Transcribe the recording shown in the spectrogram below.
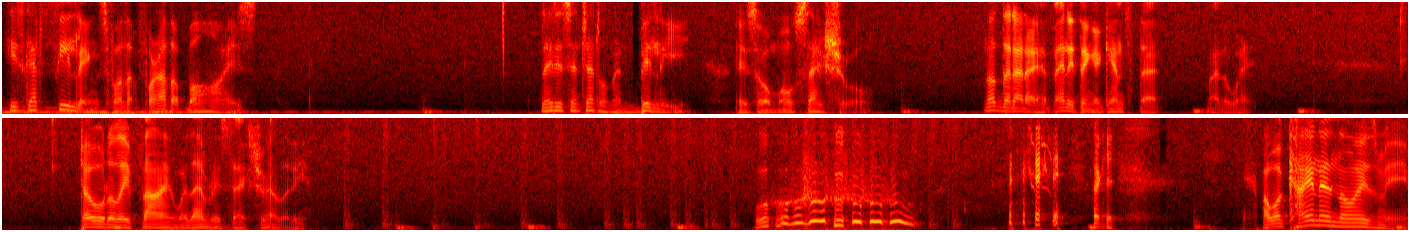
He's got feelings for the, for other boys. Ladies and gentlemen, Billy is homosexual. Not that I have anything against that, by the way. Totally fine with every sexuality. Okay. But what kind of annoys me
